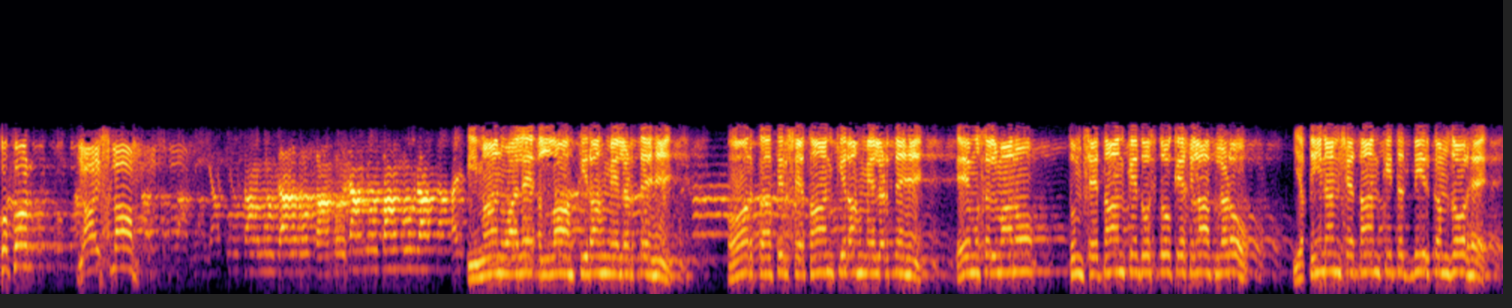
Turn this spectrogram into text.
کفر یا اسلام۔ ایمان والے اللہ کی راہ میں لڑتے ہیں اور کافر شیطان کی راہ میں لڑتے ہیں۔ اے مسلمانوں، تم شیطان کے دوستوں کے خلاف لڑو۔ یقیناً شیطان کی تدبیر کمزور ہے۔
